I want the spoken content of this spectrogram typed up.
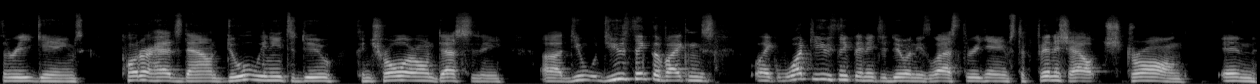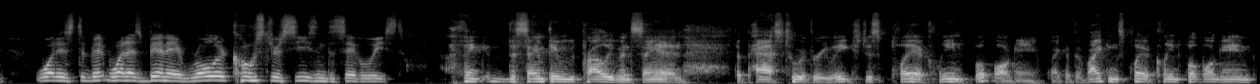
three games, put our heads down, do what we need to do, control our own destiny. Uh, do, you, do you think the Vikings – like what do you think they need to do in these last three games to finish out strong in what is to be what has been a roller coaster season to say the least? I think the same thing we've probably been saying the past two or three weeks. Just play a clean football game. Like if the Vikings play a clean football game,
